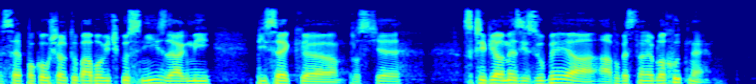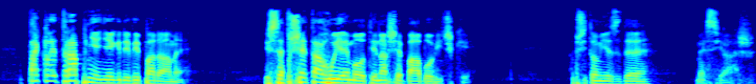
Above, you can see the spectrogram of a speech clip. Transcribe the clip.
se pokoušel tu bábovičku sníst a jak mi písek eh, prostě skřípěl mezi zuby a, a vůbec to nebylo chutné. Takhle trapně někdy vypadáme, když se přetahujeme o ty naše bábovičky. A přitom je zde Mesiáš.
